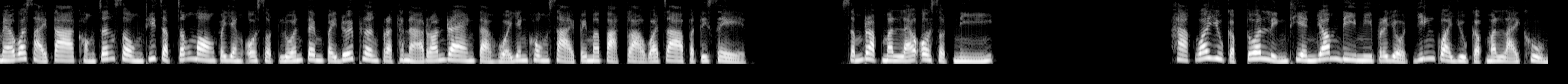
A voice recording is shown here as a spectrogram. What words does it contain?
แม้ว่าสายตาของเจิ้งทรงที่จับจ้องมองไปยังโอสถล้วนเต็มไปด้วยเพลิงปรารถนาร้อนแรง แต่หัวยังคงสายไปมาปากกล่าววาจาปฏิเสธสำหรับมันแล้วโอสถนี้ หากว่าอยู่กับต้วนหลิงเทียนย่อมดีมีประโยชน์ยิ่งกว่าอยู่กับมันหลายขุม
